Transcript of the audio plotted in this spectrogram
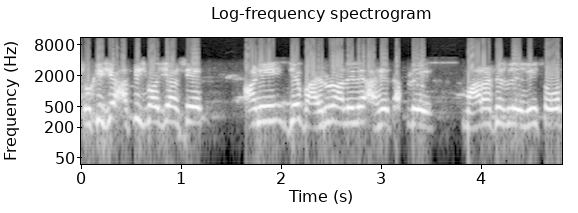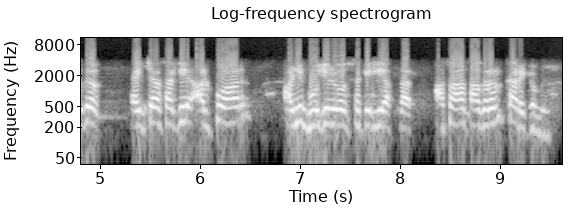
छोटीशी आतिषबाजी असेल आणि जे बाहेरून आलेले आहेत आपले महाराष्ट्रातले संवर्धक यांच्यासाठी अल्पहार आणि भोजन व्यवस्था केली असणार असा हा साधारण कार्यक्रम आहे.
